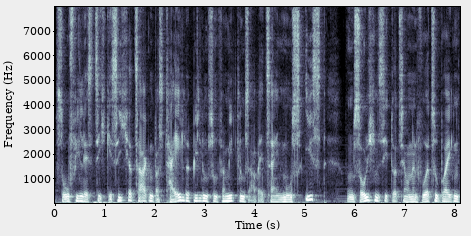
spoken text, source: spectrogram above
so viel lässt sich gesichert sagen, was Teil der Bildungs- und Vermittlungsarbeit sein muss, ist, um solchen Situationen vorzubeugen,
